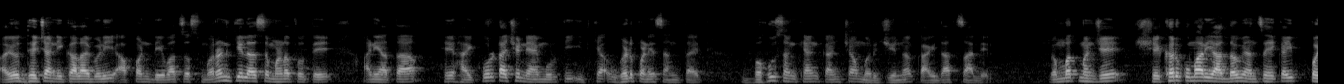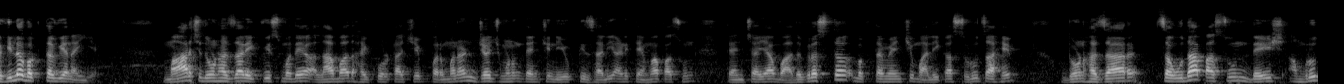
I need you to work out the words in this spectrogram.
अयोध्येच्या निकालावेळी आपण देवाचं स्मरण केलं असं म्हणत होते. आणि आता हे हायकोर्टाचे न्यायमूर्ती इतक्या उघडपणे सांगतायत बहुसंख्याकांच्या मर्जीनं कायदा चालेल. गंमत म्हणजे शेखर कुमार यादव यांचं हे काही पहिलं वक्तव्य नाही आहे मार्च दोन हजार एकवीसमध्ये अलाहाबाद हायकोर्टाचे परमनंट जज म्हणून त्यांची नियुक्ती झाली आणि तेव्हापासून त्यांच्या या वादग्रस्त वक्तव्यांची मालिका सुरूच आहे. दोन हजार चौदापासून देश अमृत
